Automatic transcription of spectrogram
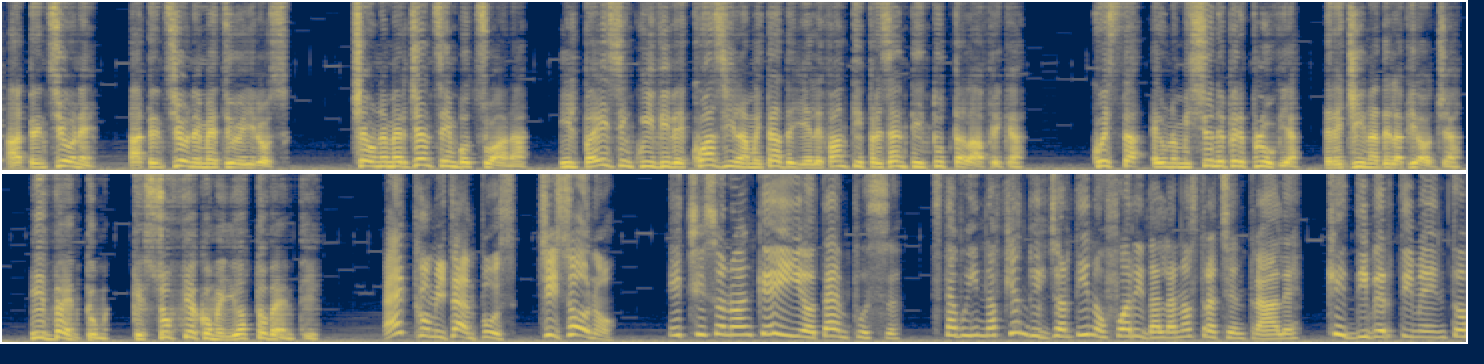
Attenzione, attenzione Meteo Heroes! C'è un'emergenza in Botswana, il paese in cui vive quasi la metà degli elefanti presenti in tutta l'Africa. Questa è una missione per Pluvia, regina della pioggia, e Ventum, che soffia come gli otto venti. Eccomi, Tempus! Ci sono! E ci sono anche io, Tempus. Stavo innaffiando il giardino fuori dalla nostra centrale. Che divertimento!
